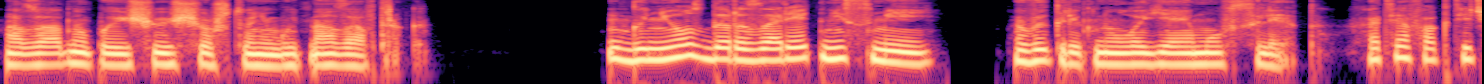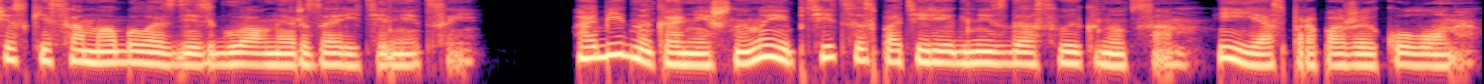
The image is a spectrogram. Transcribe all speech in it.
а заодно поищу еще что-нибудь на завтрак». «Гнезда разорять не смей!» — выкрикнула я ему вслед, хотя фактически сама была здесь главной разорительницей. Обидно, конечно, но и птицы с потерей гнезда свыкнутся, и я с пропажей кулона.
